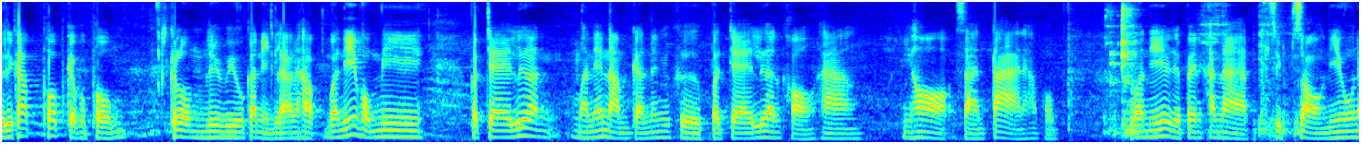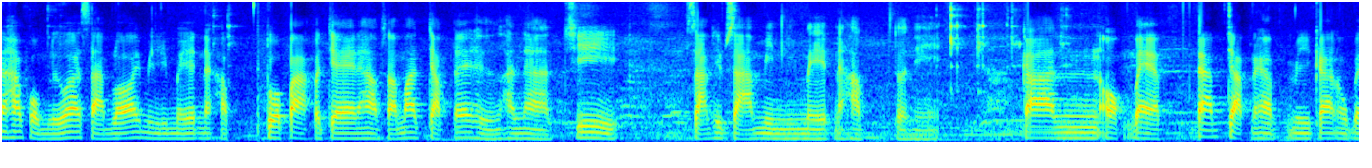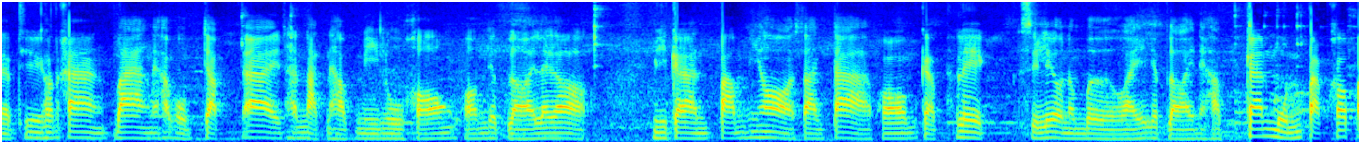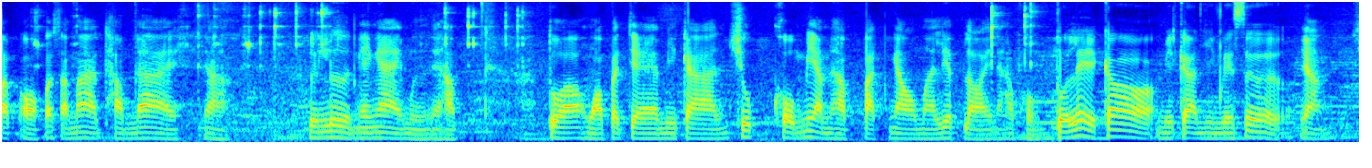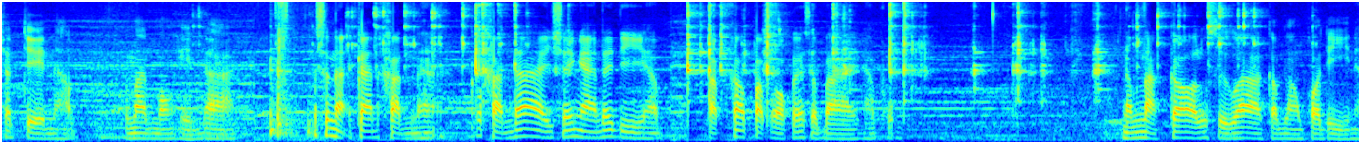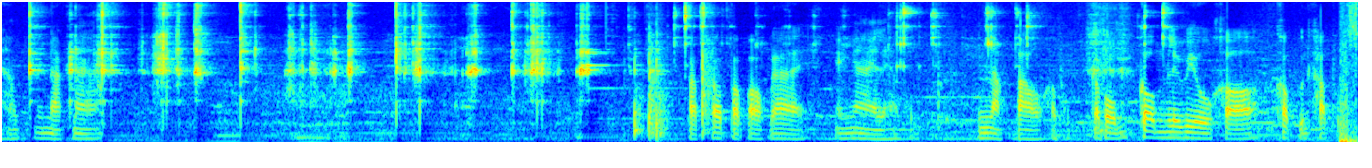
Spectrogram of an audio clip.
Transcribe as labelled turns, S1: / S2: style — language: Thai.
S1: สวัสดีครับ พบกับผมกลมรีวิวกันอีกแล้วนะครับ วันนี้ผมมีปัจจัยเลื่อนมาแนะนำกันนั่นก็คือปัจจัยเลื่อนของทางยี่ห้อซานต้านะครับผมตัวนี้จะเป็นขนาด 12 นิ้วนะครับผมหรือว่า 300มิลลิเมตรนะครับ ตัวปากปัจจัยนะครับ สามารถจับได้ถึงขนาดที่ 33มิลลิเมตรนะครับ ตัวนี้ การออกแบบ ด้ามจับนะครับ มีการออกแบบที่ค่อนข้างบางนะครับ ผมจับได้ถนัดนะครับ มีรูคล้องพร้อมเรียบร้อย แล้วก็มีการปั๊มยี่ห้อซานต้าพร้อมกับเลข serial number ไว้เรียบร้อยนะครับ การหมุนปรับเข้าปรับออกก็สามารถทำได้อย่างลื่นๆง่าย ๆ มือนะครับตัวหัวประแจมีการชุบโครเมียมนะครับ ปัดเงามาเรียบร้อยนะครับผมตัวเลขก็มีการยิงเลเซอร์อย่างชัดเจนนะครับ สามารถมองเห็นได้ ลักษณะการขันนะฮะก็ขันได้ใช้งานได้ดีครับ ปรับเข้าปรับออกได้สบายนะครับผมน้ำหนักก็รู้สึกว่ากำลังพอดีนะครับไม่หนักหน้าปรับเข้าปรับออกได้ง่ายๆเลยครับผมน้ำหนักเบาครับผมกับผมกรมรีวิวขอขอบคุณครับผม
